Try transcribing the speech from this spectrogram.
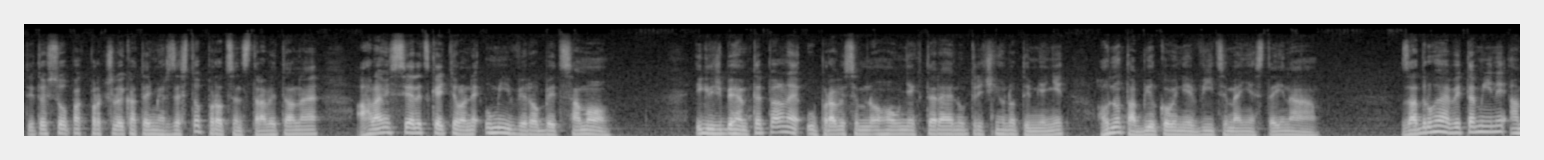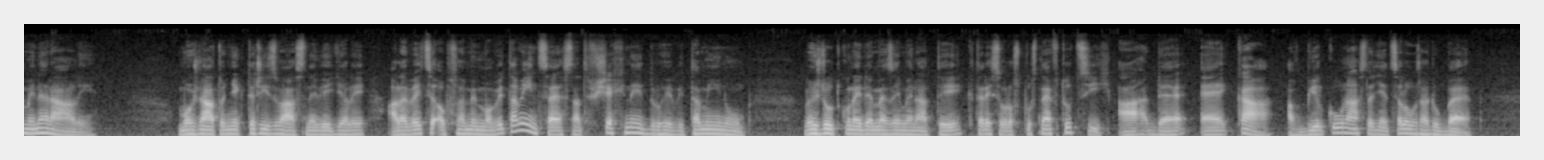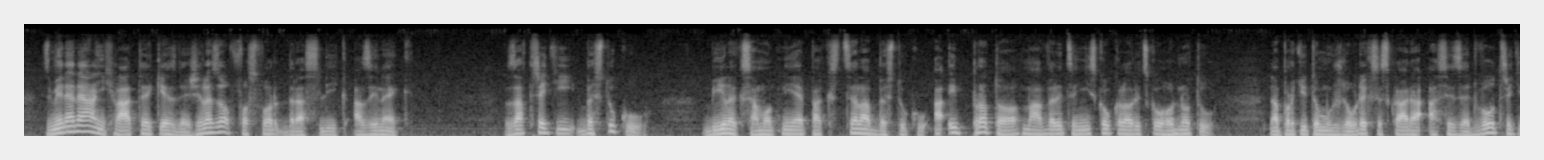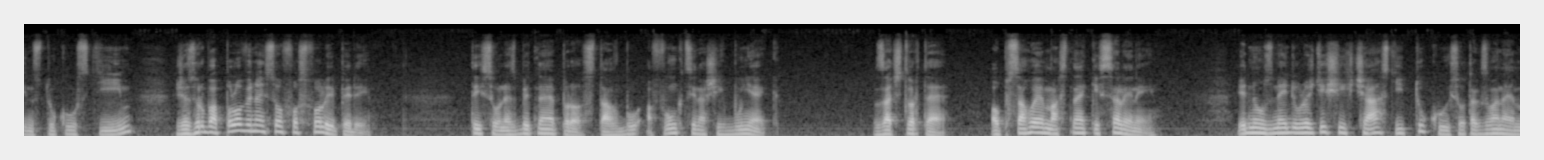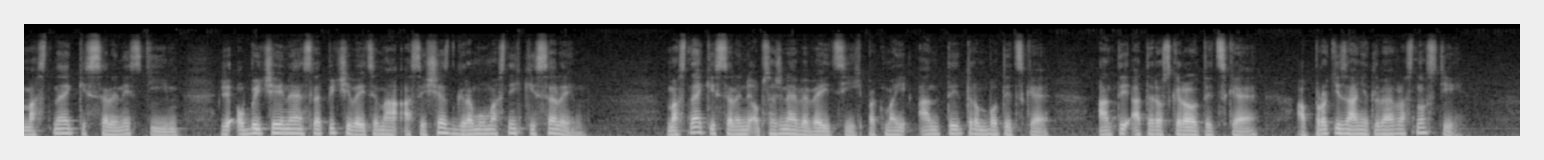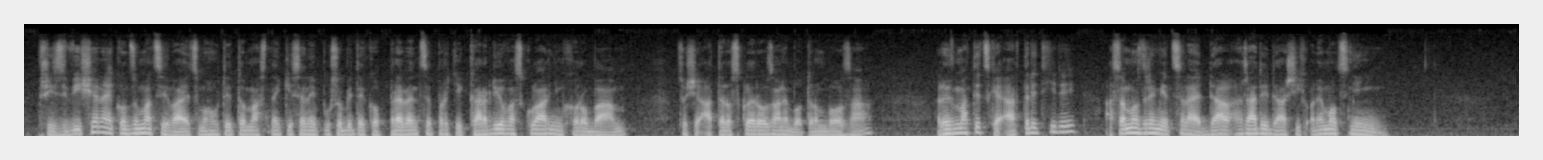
Tyto jsou pak pro člověka téměř ze 100% stravitelné a hlavně si je lidské tělo neumí vyrobit samo. I když během tepelné úpravy se mohou některé nutriční hodnoty měnit, hodnota bílkovin je víceméně stejná. Za druhé vitamíny a minerály. Možná to někteří z vás nevěděli, ale vejce obsahuje mimo vitamin C snad všechny druhy vitamínů. Ve žloutku najdeme zejména ty, které jsou rozpustné v tucích A, D, E, K a v bílku následně celou řadu B. Z minerálních látek je zde železo, fosfor, draslík a zinek. Za třetí bez tuků. Bílek samotný je pak zcela bez tuků a i proto má velice nízkou kalorickou hodnotu. Naproti tomu žloudek se skládá asi ze dvou třetin z tuků s tím, že zhruba polovina jsou fosfolipidy. Ty jsou nezbytné pro stavbu a funkci našich buněk. Za čtvrté, obsahuje mastné kyseliny. Jednou z nejdůležitějších částí tuku jsou tzv. mastné kyseliny s tím, že obyčejné slepičí vejce má asi 6 gramů mastných kyselin. Mastné kyseliny obsažené ve vejcích pak mají antitrombotické, antiaterosklerotické a protizánětlivé vlastnosti. Při zvýšené konzumaci vajec mohou tyto mastné kyseliny působit jako prevence proti kardiovaskulárním chorobám, což je ateroskleróza nebo trombóza, revmatické artritidy a samozřejmě celé dal, řady dalších onemocnění.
